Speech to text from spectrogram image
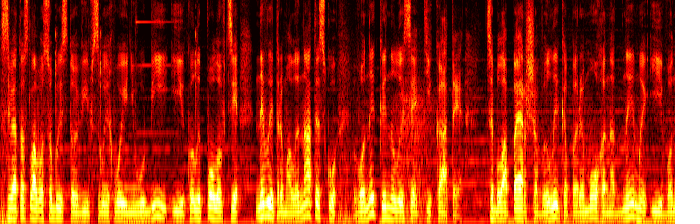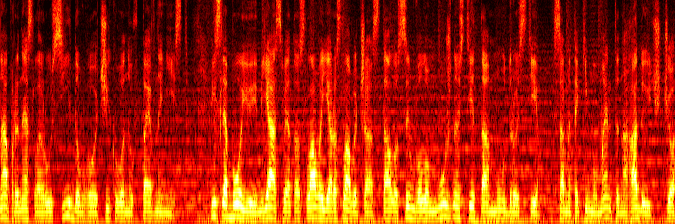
Святослав особисто вів своїх воїнів у бій, і коли половці не витримали натиску, вони кинулися тікати. Це була перша велика перемога над ними, і вона принесла Русі довгоочікувану впевненість. Після бою ім'я Святослава Ярославича стало символом мужності та мудрості. Саме такі моменти нагадують, що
